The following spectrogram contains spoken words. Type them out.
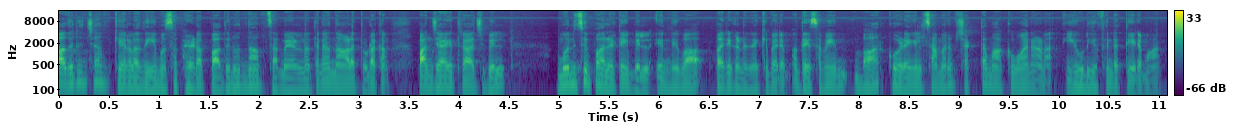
പതിനഞ്ചാം കേരള നിയമസഭയുടെ പതിനൊന്നാം സമ്മേളനത്തിന് നാളെ തുടക്കം. Panchayat raj bill municipality bill എന്നിവ പരിഗണനയ്ക്ക് വരും. അതേസമയം ബാർകോഴയിൽ സമരം ശക്തമാക്കുവാനാണ് യു ഡി എഫിന്റെ തീരുമാനം.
